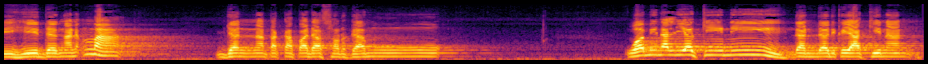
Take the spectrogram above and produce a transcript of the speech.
bihi dengan emak jannataka pada sorgamu. Wa minal yakini dan dari keyakinan.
